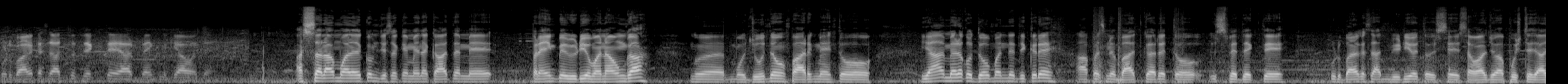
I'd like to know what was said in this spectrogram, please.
फुटबॉल के साथ तो देखते हैं यार प्रैंक में क्या होता है। अस्सलाम वालेकुम जैसा कि मैंने कहा था मैं प्रैंक पे वीडियो बनाऊँगा। मौजूद हूँ पार्क में तो यहाँ मेरे को दो बंदे दिख रहे आपस में बात कर रहे तो इस पर देखते फुटबॉल के साथ वीडियो तो इससे सवाल जवाब पूछते जा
